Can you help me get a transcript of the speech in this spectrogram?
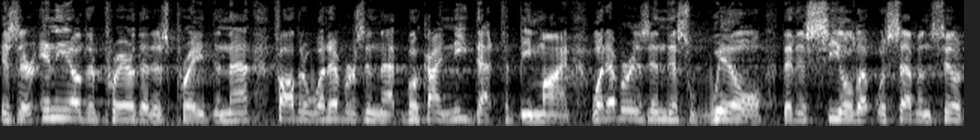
Is there any other prayer that is prayed than that? Father, whatever's in that book, I need that to be mine. Whatever is in this will that is sealed up with seven seals,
